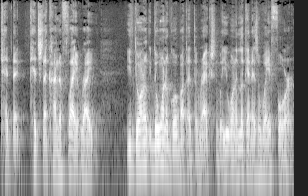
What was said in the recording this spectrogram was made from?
catch that catch that kind of flight, right? You don't don't want to go about that direction, but you want to look at it as a way for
